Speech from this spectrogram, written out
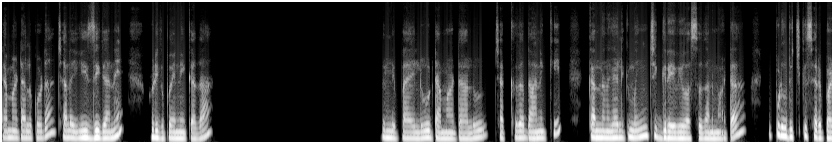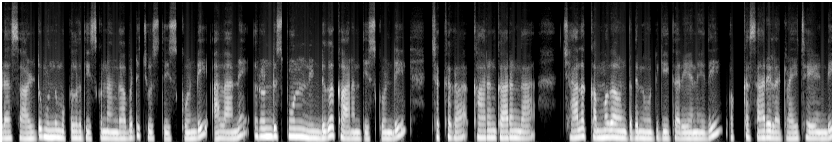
టమాటాలు కూడా చాలా ఈజీగానే ఉడికిపోయినాయి కదా! ఉల్లిపాయలు, టమాటాలు చక్కగా దానికి కందనకాయలకి మంచి గ్రేవీ వస్తదనమాట. ఇప్పుడు రుచికి సరిపడా సాల్ట్ ముందు ముక్కలుగా తీసుకున్నాం కాబట్టి చూసి తీసుకోండి. అలానే 2 స్పూన్లు నిండుగా కారం తీసుకోండి. చక్కగా కారం కారంగా చాలా కమ్మగా ఉంటది నోటికి కర్రీ అనేది. ఒక్కసారి ఇలా ట్రై చేయండి.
